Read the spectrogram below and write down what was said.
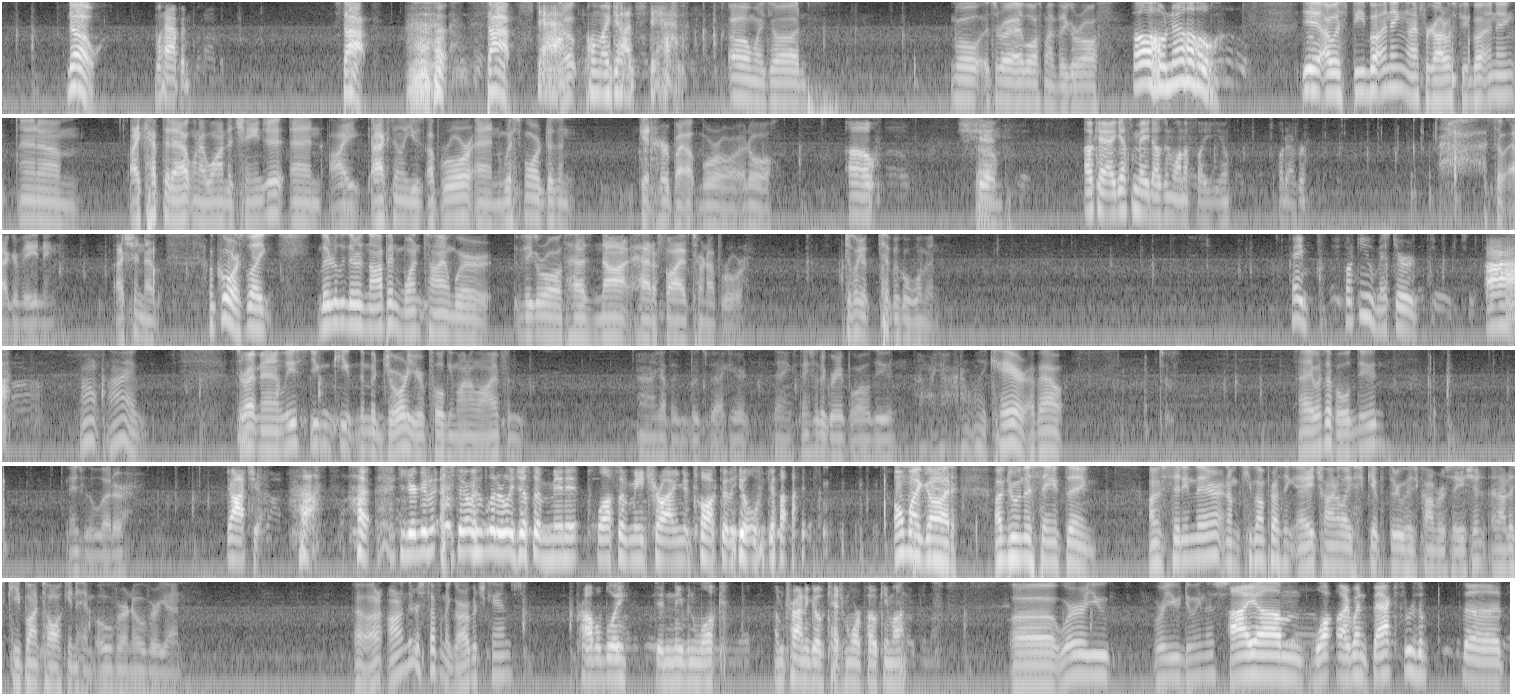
No! What happened? Stop! Stop! Stab! Nope. Oh my god, stab! Oh my god. Well, it's alright, I lost my Vigoroth. Oh no! Yeah, I was speed buttoning and I forgot I was speed buttoning and um I kept it out when I wanted to change it and I accidentally used uproar and Whismur doesn't get hurt by uproar at all. Oh. Shit. So Okay, I guess May doesn't want to fight you. Whatever. That's so aggravating. I shouldn't have Of course, like literally there's not been one time where Vigoroth has not had a five turn uproar. Just like a typical woman. Hey, fuck you, Mister. Ah. Well, I. It's alright, man. At least you can keep the majority of your Pokemon alive. From Ah, I got the boots back here. Thanks. Thanks for the great ball, dude. Oh my god, I don't really care about. Hey, what's up, old dude? Thanks for the letter. Gotcha. Ha. You're gonna. There was literally just a minute plus of me trying to talk to the old guy. Oh my god, I'm doing the same thing. I'm sitting there and I'm keep on pressing A, trying to like skip through his conversation, and I just keep on talking to him over and over again. Oh, aren't- aren't there stuff in the garbage cans? Probably didn't even look. I'm trying to go catch more Pokemon. Uh, where are you? Where are you doing this? I um, wa- I went back through the the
